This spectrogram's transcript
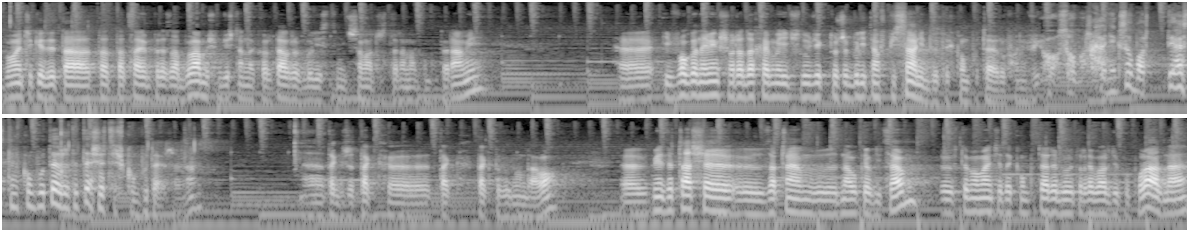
w momencie, kiedy ta, ta, ta cała impreza była, myśmy gdzieś tam na korytarzu byli z tymi trzema, czterema komputerami. E, I w ogóle największą radochę mieli ci ludzie, którzy byli tam wpisani do tych komputerów. Oni mówili, o zobacz Heniek, zobacz, ja jestem w komputerze, ty też jesteś w komputerze. No? E, także tak, tak, tak to wyglądało. W międzyczasie y, zacząłem naukę w liceum. W tym momencie te komputery były trochę bardziej popularne.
